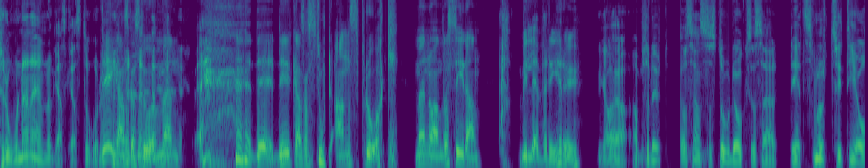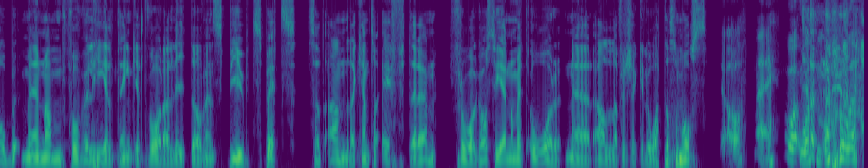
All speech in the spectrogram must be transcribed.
Tronen är ändå ganska stor. det är ganska stor, men det, det är ett ganska stort anspråk. Men å andra sidan, vi levererar ju. Ja, ja, absolut. Och sen så stod det också så här, det är ett smutsigt jobb, men man får väl helt enkelt vara lite av en spjutspets så att andra kan ta efter en. Fråga oss igen om ett år när alla försöker låta som oss. Ja, nej. What, what, what,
